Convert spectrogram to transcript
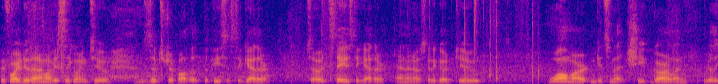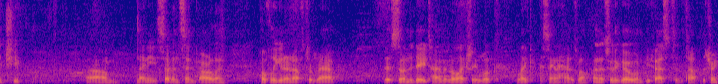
before I do that I'm obviously going to zip strip all the, the pieces together so it stays together. And then I was going to go to Walmart and get some of that cheap garland really cheap um, 97 cent garland hopefully get enough to wrap this so in the daytime it'll actually look like a Santa hat as well and it's going to go and be fastened to the top of the tree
